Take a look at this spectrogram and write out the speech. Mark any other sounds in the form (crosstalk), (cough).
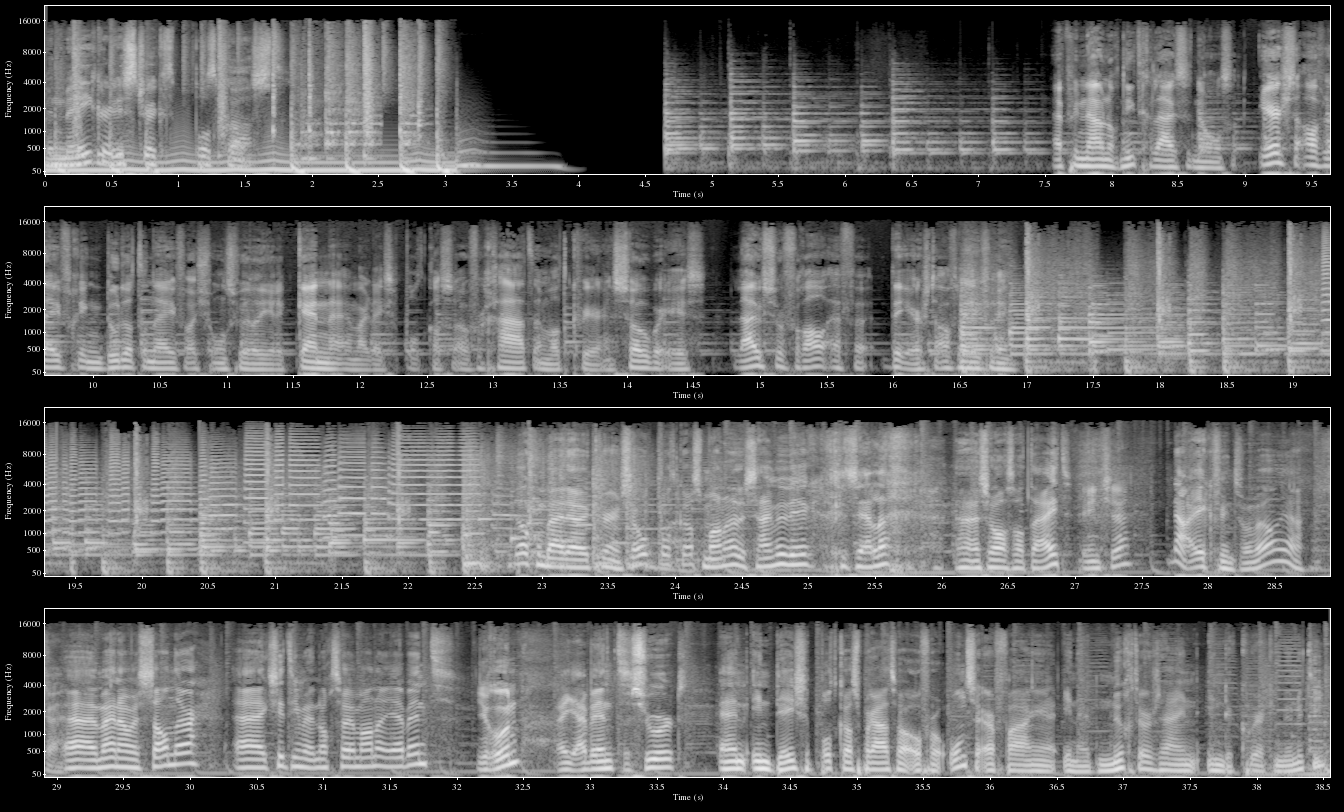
een Maker District podcast. Heb je nou nog niet geluisterd naar onze eerste aflevering? Doe dat dan even als je ons wil leren kennen en waar deze podcast over gaat en wat queer en sober is. Luister vooral even de eerste aflevering. Welkom bij de Queer Soap podcast, mannen. Daar zijn we weer. Gezellig, eh, zoals altijd. Vind je? Nou, ik vind van wel, ja. Eh, mijn naam is Sander. Eh, ik zit hier met nog twee mannen. Jij bent? Jeroen? En jij bent? Sjoerd. En in deze podcast praten we over onze ervaringen in het nuchter zijn in de queer community.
